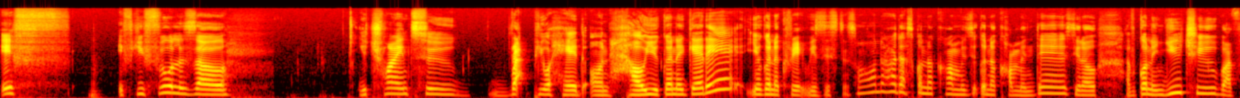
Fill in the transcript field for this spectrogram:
If if you feel as though you're trying to wrap your head on how you're gonna get it, you're gonna create resistance. Oh no, that's gonna come. Is it gonna come in this? You know, I've gone on YouTube. I've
